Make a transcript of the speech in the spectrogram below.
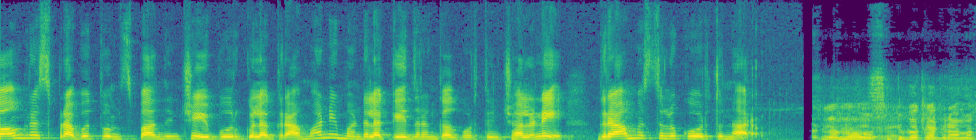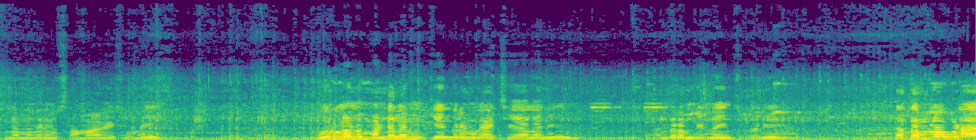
కాంగ్రెస్ ప్రభుత్వం స్పందించి బూర్గుల గ్రామాన్ని మండల కేంద్రంగా గుర్తించాలని గ్రామస్తులు కోరుతున్నారు. చుట్టుపక్కల గ్రామస్తులందరం సమావేశమై ఊర్లను మండలం కేంద్రంగా చేయాలని అందరం నిర్ణయించుకొని గతంలో కూడా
